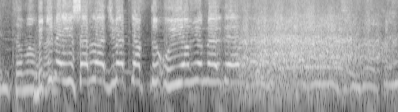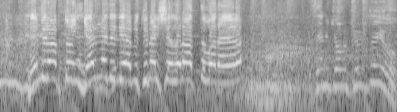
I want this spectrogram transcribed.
Şimdi tamam. Bütün evi sarı lacivert yaptı. Uyuyamıyorum evde. Ne bir hafta ön gelmedi diye bütün eşyaları attı bana ya. Senin çoluk çocuk da yok.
